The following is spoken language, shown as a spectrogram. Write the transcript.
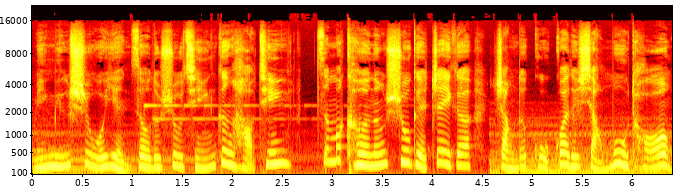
明明是我演奏的竖琴更好听，怎么可能输给这个长得古怪的小牧童？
